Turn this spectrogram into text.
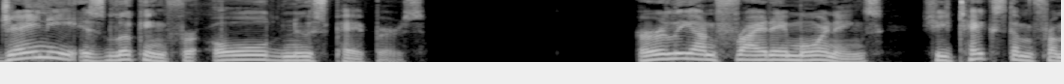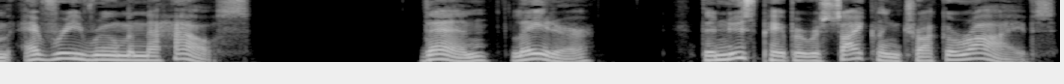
Janie is looking for old newspapers. Early on Friday mornings, she takes them from every room in the house. Then, later, the newspaper recycling truck arrives.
